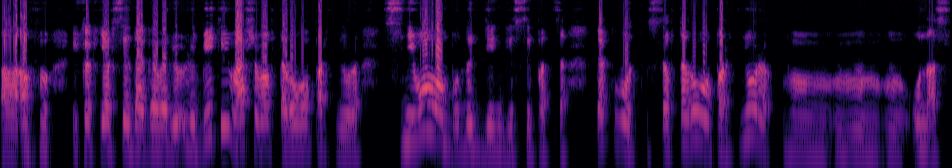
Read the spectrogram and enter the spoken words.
и как я всегда говорю, любите вашего второго партнера. С него вам будут деньги сыпаться. Так вот, со второго партнера у нас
